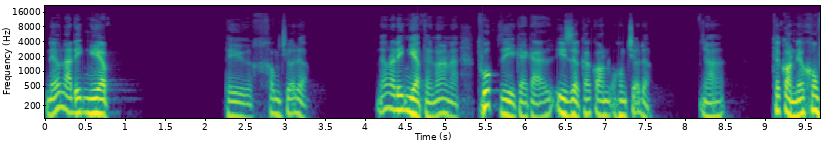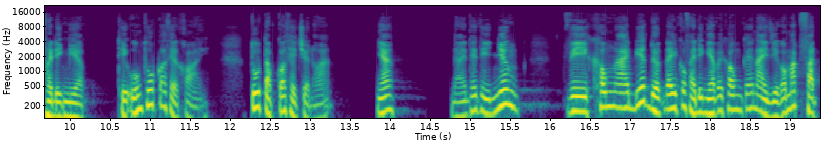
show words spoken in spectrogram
nếu là định nghiệp thì không chữa được nếu là định nghiệp thì nó là thuốc gì kể cả y dược các con cũng không chữa được đó. thế còn nếu không phải định nghiệp thì uống thuốc có thể khỏi, tu tập có thể chuyển hóa nhé đấy, thế thì nhưng vì không ai biết được đây có phải định nghiệp hay không, cái này chỉ có mắt phật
